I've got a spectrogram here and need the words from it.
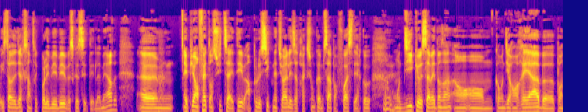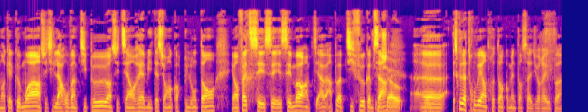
histoire de dire que c'est un truc pour les bébés parce que c'était de la merde. Et puis en fait, ensuite, ça a été un peu le cycle naturel des attractions comme ça parfois. C'est-à-dire que on dit que ça va être dans un, en, en comment dire, en réhab pendant quelques mois. Ensuite, ils la rouvrent un petit peu. Ensuite, c'est en réhabilitation encore plus longtemps. Et en fait, c'est c'est c'est mort un petit un peu à petit feu comme ça. Est-ce que tu as trouvé entre temps combien de temps ça a duré ou pas?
